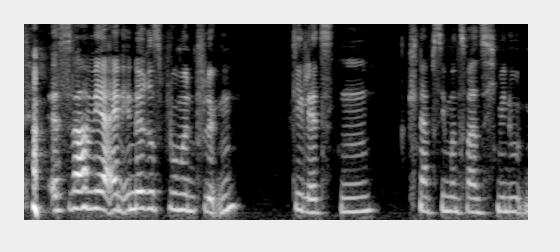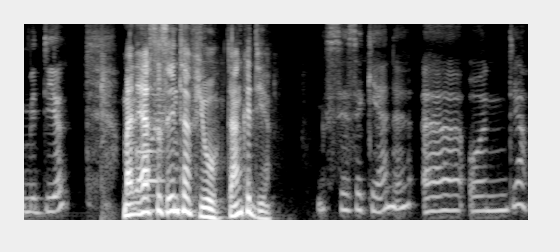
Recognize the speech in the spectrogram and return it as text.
es war mir ein inneres Blumenpflücken, die letzten knapp 27 Minuten mit dir. Mein und erstes Interview, danke dir. Sehr, sehr gerne. Äh, und ja,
